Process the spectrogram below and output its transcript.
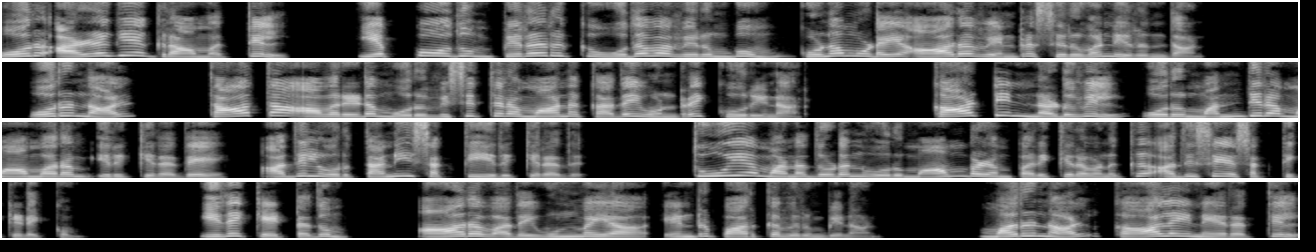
ஒரு அழகிய கிராமத்தில் எப்போதும் பிறருக்கு உதவ விரும்பும் குணமுடைய ஆரவ் என்ற சிறுவன் இருந்தான். ஒரு நாள் தாத்தா அவரிடம் ஒரு விசித்திரமான கதை ஒன்றை கூறினார். காட்டின் நடுவில் ஒரு மந்திர மாமரம் இருக்கிறதே அதில் ஒரு தனி சக்தி இருக்கிறது. தூய மனதுடன் ஒரு மாம்பழம் பறிக்கிறவனுக்கு அதிசய சக்தி கிடைக்கும். இதை கேட்டதும் ஆரவ் அதை உண்மையா என்று பார்க்க விரும்பினான். மறுநாள் காலை நேரத்தில்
